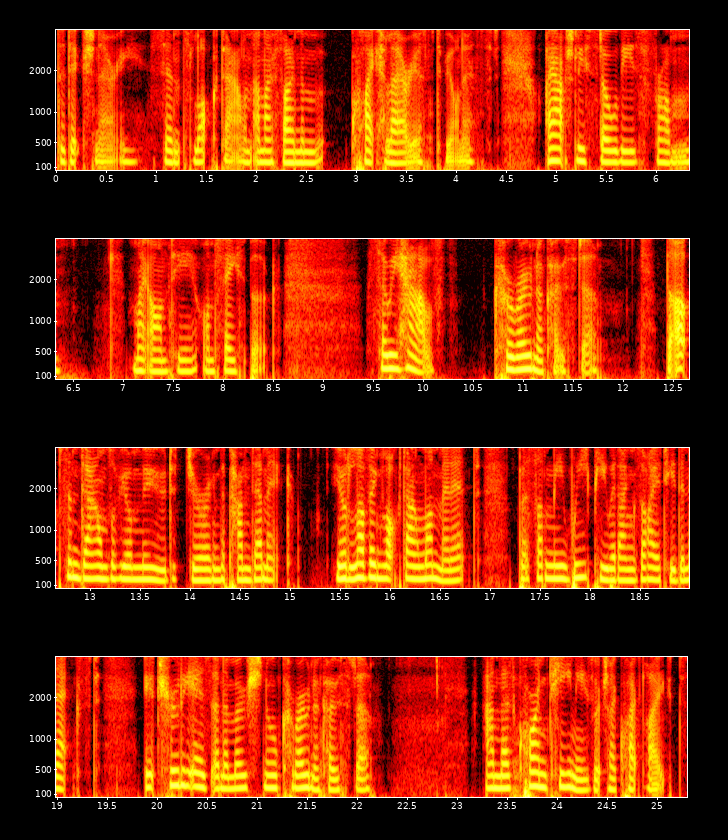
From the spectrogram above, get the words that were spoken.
the dictionary since lockdown, and I find them quite hilarious to be honest. I actually stole these from my auntie on Facebook. So we have Corona Coaster, the ups and downs of your mood during the pandemic. You're loving lockdown one minute, but suddenly weepy with anxiety the next. It truly is an emotional Corona Coaster. And there's quarantinis, which I quite liked.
